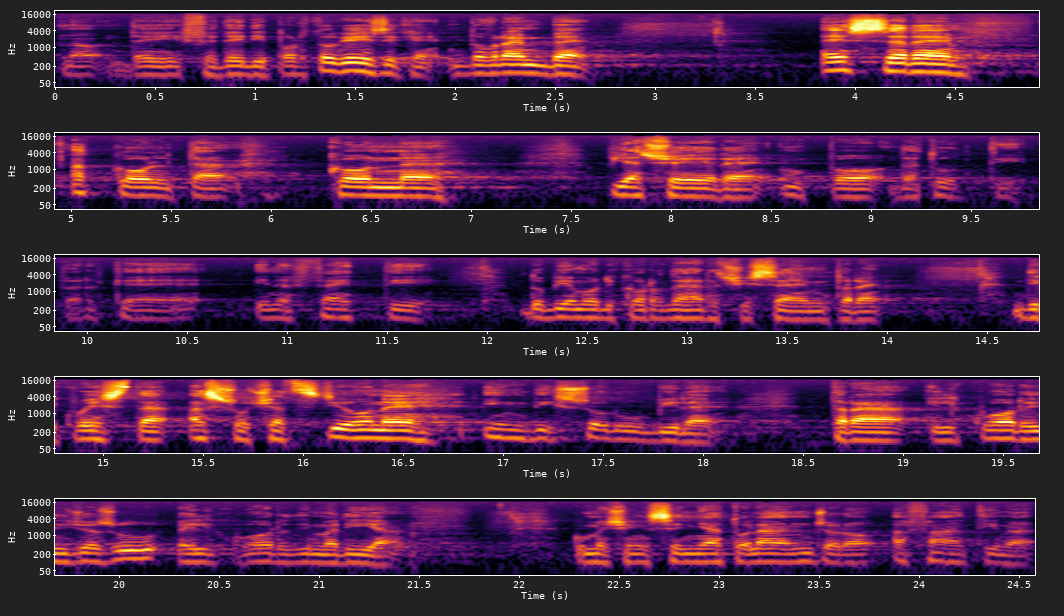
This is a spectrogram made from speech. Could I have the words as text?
no, dei fedeli portoghesi che dovrebbe essere accolta con piacere un po' da tutti, perché in effetti dobbiamo ricordarci sempre di questa associazione indissolubile tra il cuore di Gesù e il cuore di Maria, come ci ha insegnato l'angelo a Fatima.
